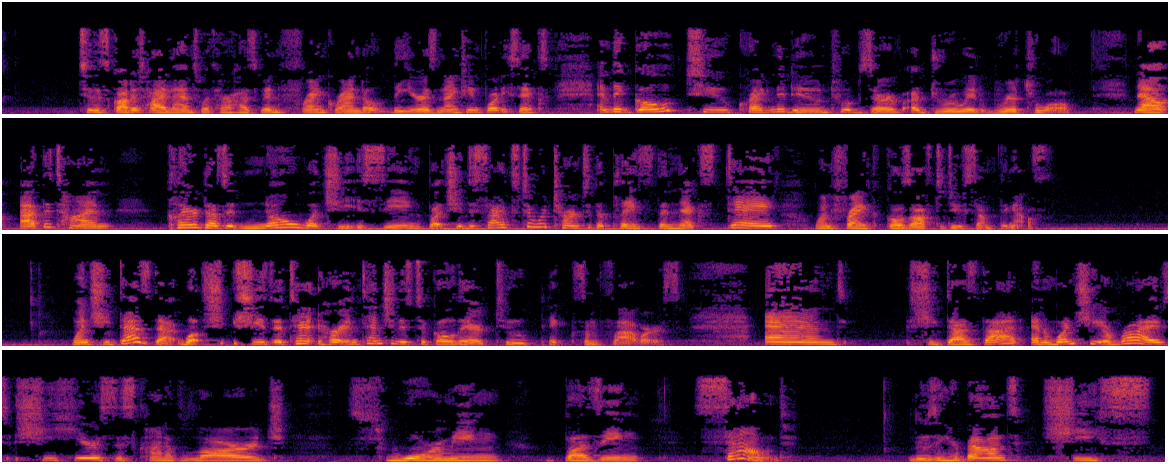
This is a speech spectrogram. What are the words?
to the Scottish Highlands with her husband Frank Randall. The year is 1946, and they go to Craigh na Dun to observe a druid ritual. Now, at the time, Claire doesn't know what she is seeing, but she decides to return to the place the next day when Frank goes off to do something else when she does that, well, she, she's her intention is to go there to pick some flowers, and she does that. And when she arrives, she hears this kind of large, swarming, buzzing sound. Losing her balance, she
